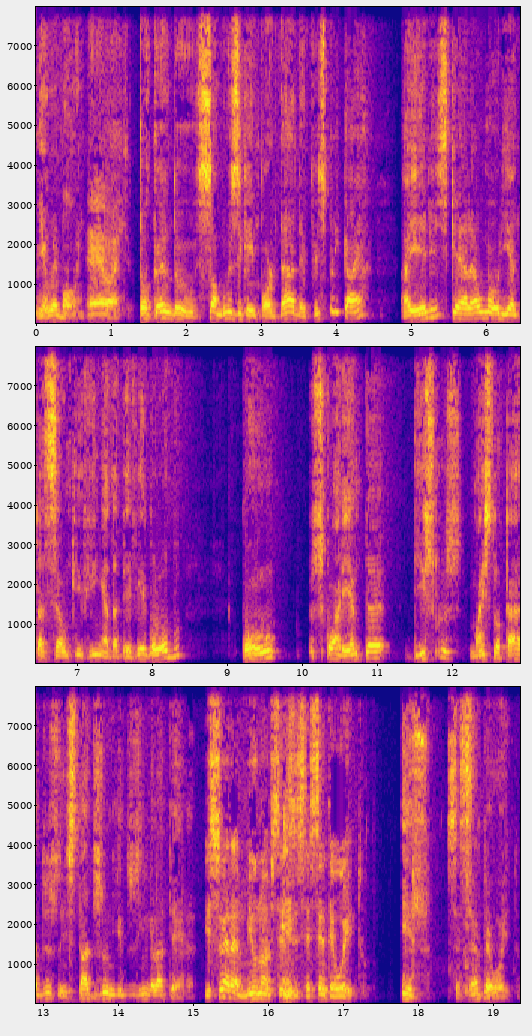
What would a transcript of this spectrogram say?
Meu é bom, hein? É ótimo. Tocando só música importada, eu fui explicar a eles que era uma orientação que vinha da TV Globo com os 40 discos mais tocados nos Estados Unidos e Inglaterra. Isso era 1968. Isso, 68.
